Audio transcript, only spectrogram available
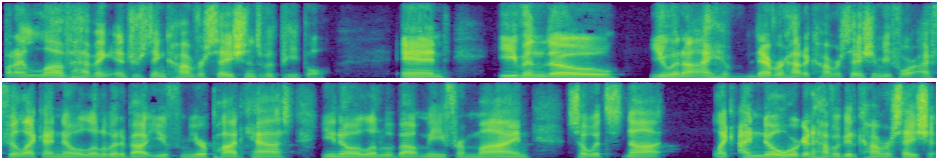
but I love having interesting conversations with people. And even though you and I have never had a conversation before, I feel like I know a little bit about you from your podcast. You know a little bit about me from mine. So it's not like I know we're going to have a good conversation.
